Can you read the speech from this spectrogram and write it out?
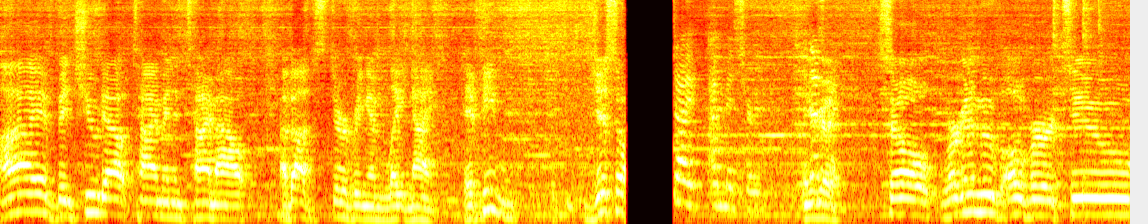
I have been chewed out time in and time out about disturbing him late night. If he just so I, I misheard. But You're good. fine. So we're gonna move over to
